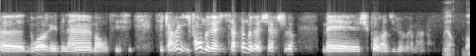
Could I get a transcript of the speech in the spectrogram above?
Euh, noir et blanc. Bon, c'est c'est quand même. Ils font une certaines recherches, là. Mais je suis pas rendu là vraiment. Non, bon.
